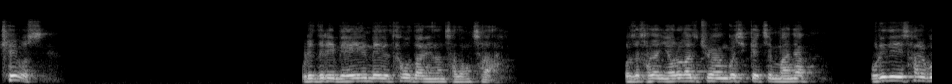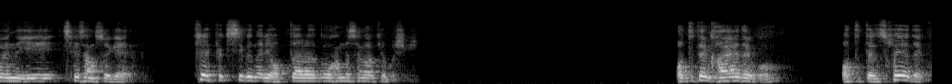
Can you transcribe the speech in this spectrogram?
케오스예요. 우리들이 매일매일 타고 다니는 자동차. 거기서 가장 여러 가지 중요한 것이 있겠지만 만약 우리들이 살고 있는 이 세상 속에 traffic signal이 없다라고 한번 생각해 보십시오. 어떨 땐 가야 되고, 어떨 땐 서야 되고,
